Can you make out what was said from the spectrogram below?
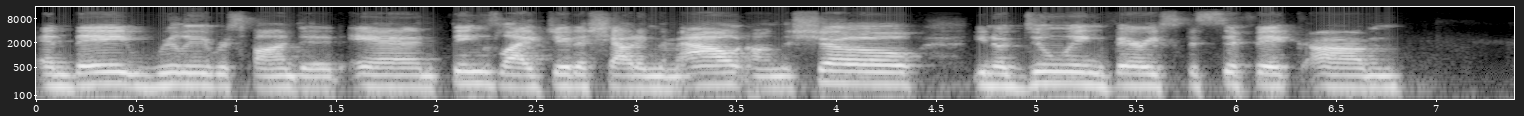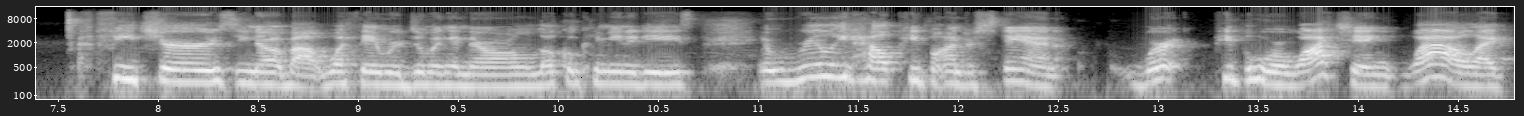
And they really responded. And things like Jada shouting them out on the show, you know, doing very specific um, features, you know, about what they were doing in their own local communities. It really helped people understand we're people who are watching. Wow, like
